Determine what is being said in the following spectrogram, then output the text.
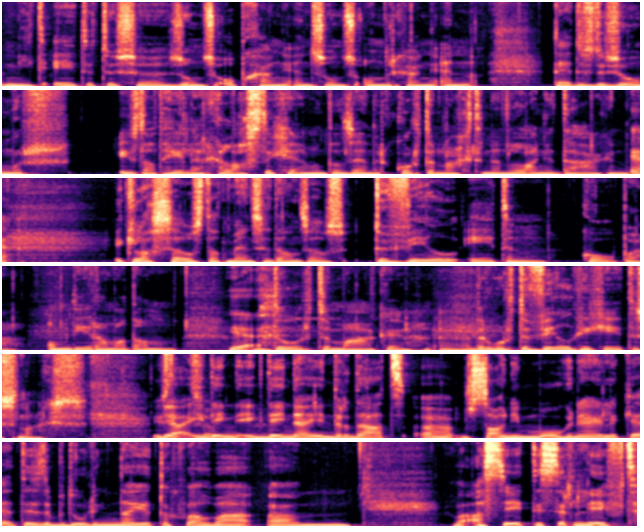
niet eten tussen zonsopgang en zonsondergang. En tijdens de zomer is dat heel erg lastig, hè? want dan zijn er korte nachten en lange dagen. Ja. Ik las zelfs dat mensen dan zelfs te veel eten kopen om die ramadan Ja. door te maken. Eh, er wordt te veel gegeten s'nachts. ja, ik denk, ik denk dat je inderdaad... eh, het zou niet mogen eigenlijk. Hè. Het is de bedoeling dat je toch wel wat, ehm, wat ascetischer leeft.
